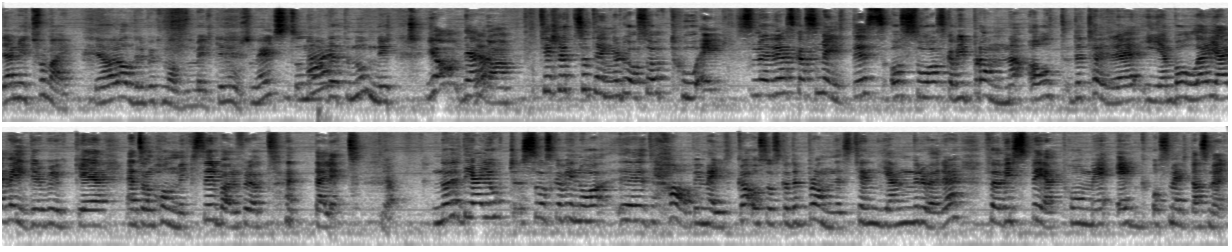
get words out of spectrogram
Det er nytt for meg. Jeg har aldri brukt mandelmelk i noe som helst, så nå er dette noe nytt. Ja, det er Ja. bra. Til slutt så trenger du også to egg. Smøret skal smeltes, og så skal vi blande alt det tørre i en bolle. Jeg velger å bruke en sånn håndmikser, bare for at det er lett. Ja. Når det er gjort, så skal vi nå eh, ha oppi melka, og så skal det blandes til en jevn røre, før vi sper på med egg og smelta smør.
